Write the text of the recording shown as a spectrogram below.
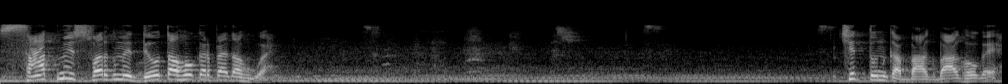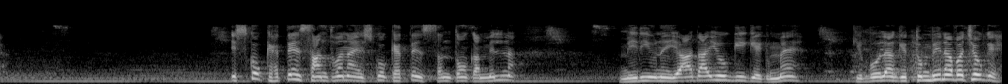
सातवें स्वर्ग में देवता होकर पैदा हुआ है। चित्त उनका बाग बाग हो गया। इसको कहते हैं सांत्वना, इसको कहते हैं संतों का मिलना। मेरी उन्हें याद आई होगी कि मैं, कि बोला कि तुम भी ना बचोगे।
